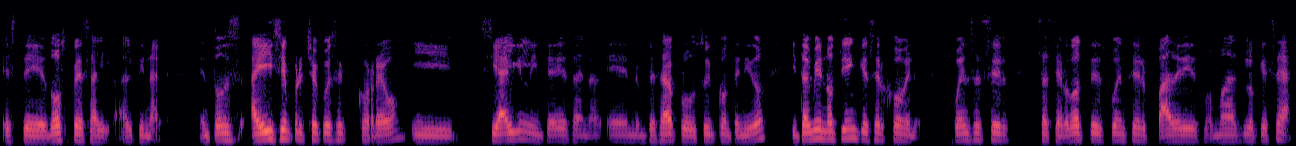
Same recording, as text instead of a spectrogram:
Este, dos P's al, al, final. Entonces, ahí siempre checo ese correo y si a alguien le interesa en, en empezar a producir contenido, y también no tienen que ser jóvenes pueden ser sacerdotes, pueden ser padres, mamás, lo que sea.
